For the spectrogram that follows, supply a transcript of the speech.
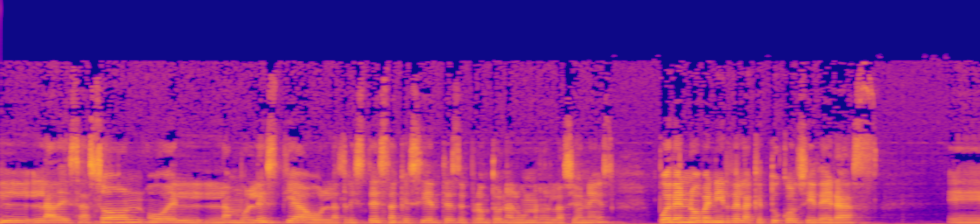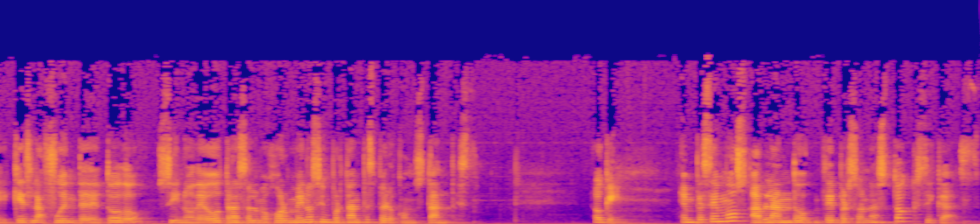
la desazón o la molestia o la tristeza que sientes de pronto en algunas relaciones puede no venir de la que tú consideras eh, que es la fuente de todo, sino de otras a lo mejor menos importantes pero constantes. Ok, Empecemos hablando de personas tóxicas,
